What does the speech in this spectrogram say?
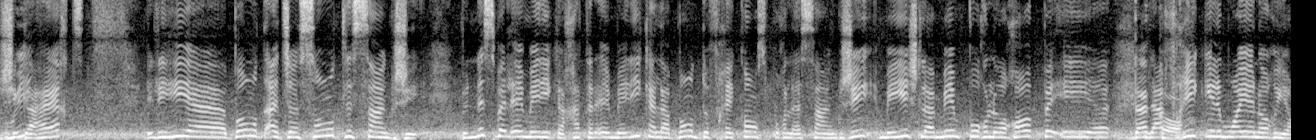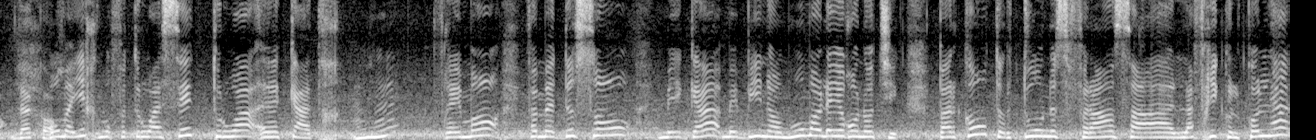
GHz. اللي هي bande adjacente لل 5G. بالنسبة لأمريكا خاطر أمريكا la bande de fréquence pour la 5G ماهيش la même pour l'Europe et euh, D'accord. l'Afrique et le Moyen-Orient. D'accord. هما يخدموا في 3.7 3.4. Vraiment, فما 200 mégas mais بينهم هما l'aéronautique. Par contre, تونس فرنسا l'Afrique كلها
